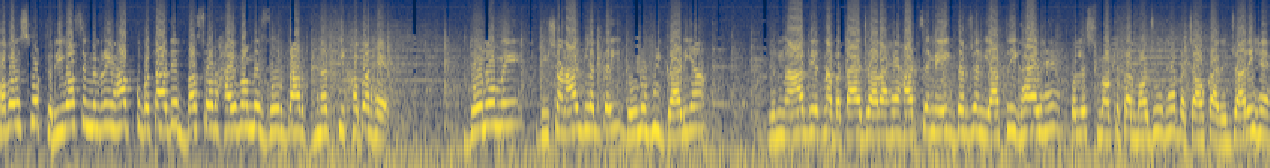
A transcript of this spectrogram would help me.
खबर इस वक्त रीवा से मिल रही है। आपको बता दें, बस और हाईवा में जोरदार भिड़ंत की खबर है। दोनों में भीषण आग लग गई, दोनों ही गाड़ियाँ, जिनमें आग लगना बताया जा रहा है। हादसे में एक दर्जन यात्री घायल हैं। पुलिस मौके पर मौजूद है। बचाव कार्य जारी है।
